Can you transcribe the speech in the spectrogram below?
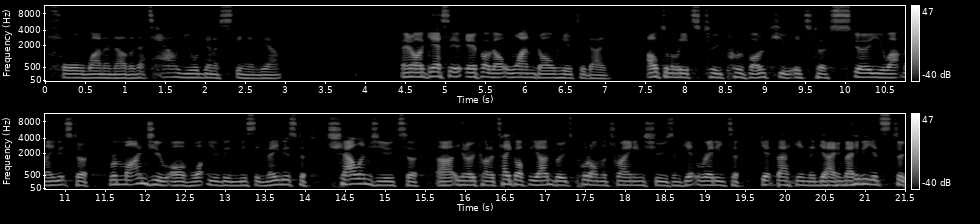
for one another. That's how you are going to stand out. And I guess if I got one goal here today, ultimately it's to provoke you. It's to stir you up. Maybe it's to remind you of what you've been missing. Maybe it's to challenge you to uh, you know kind of take off the ugg boots put on the training shoes and get ready to get back in the game. Maybe it's to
